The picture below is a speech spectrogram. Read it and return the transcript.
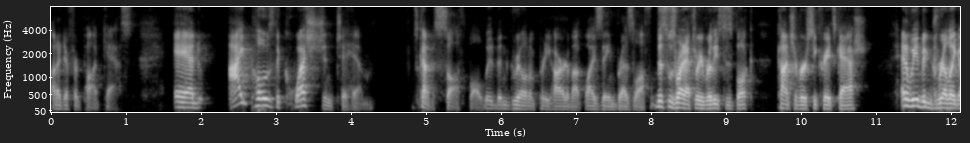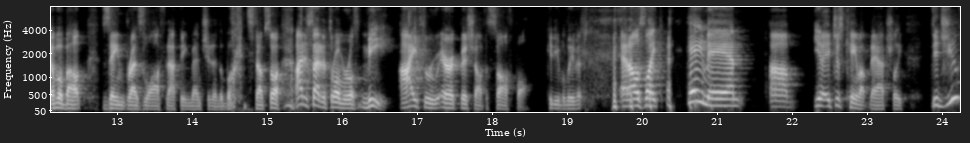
on a different podcast, and I posed the question to him. It's kind of a softball. We've been grilling him pretty hard about why Zane Bresloff. This was right after he released his book, Controversy Creates Cash. And we've been grilling him about Zane Bresloff not being mentioned in the book and stuff. So I decided to throw him a real me. I threw Eric Bischoff a softball. Can you believe it? And I was like, hey man, um, you know, it just came up naturally. Did you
